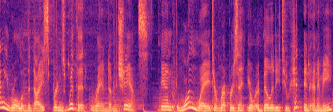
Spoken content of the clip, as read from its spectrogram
Any roll of the dice brings with it random chance. And one way to represent your ability to hit an enemy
